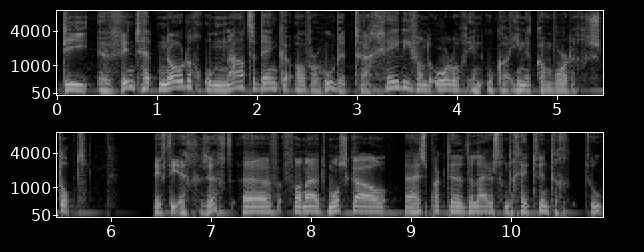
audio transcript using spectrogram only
Die eh, vindt het nodig om na te denken over hoe de tragedie van de oorlog in Oekraïne kan worden gestopt. Heeft hij echt gezegd. Eh, vanuit Moskou, hij sprak de, de leiders van de G20 toe.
